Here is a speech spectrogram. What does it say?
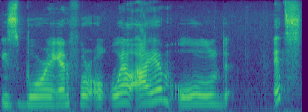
Is boring and for well I am old. It's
